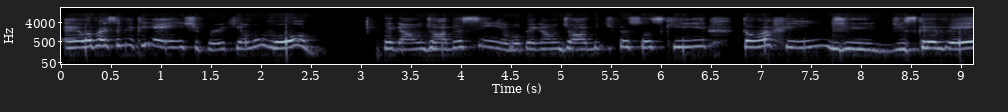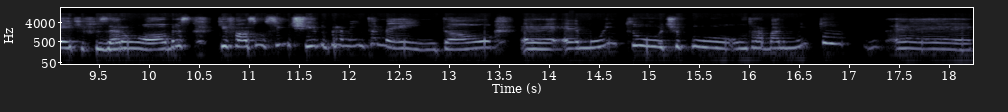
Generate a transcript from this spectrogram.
ela vai ser minha cliente, porque eu não vou pegar um job assim, eu vou pegar um job de pessoas que estão afim de, de escrever que fizeram obras que façam sentido para mim também. Então, é, é muito, tipo, um trabalho muito é,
